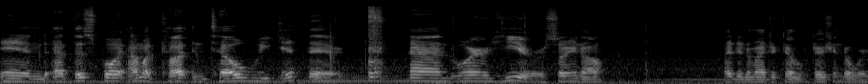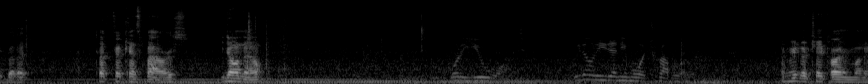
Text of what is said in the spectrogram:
And at this point, I'm gonna cut until we get there. And we're here, so you know. I did a magic teleportation, don't worry about it. Tuk Tuk has powers. You don't know. What do you want? We don't need any more trouble around here. I'm here to take all your money.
